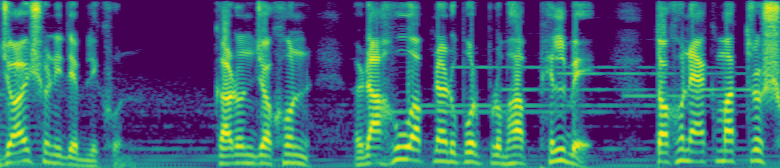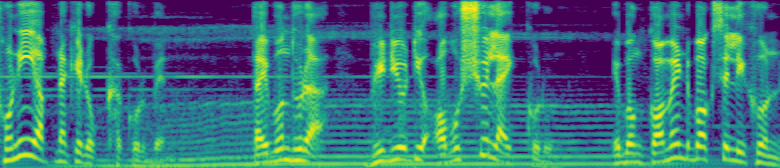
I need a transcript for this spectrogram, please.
জয় শনিদেব লিখুন। কারণ যখন রাহু আপনার উপর প্রভাব ফেলবে, তখন একমাত্র শনি আপনাকে রক্ষা করবেন। তাই বন্ধুরা, ভিডিওটি অবশ্যই লাইক করুন এবং কমেন্ট বক্সে লিখুন,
